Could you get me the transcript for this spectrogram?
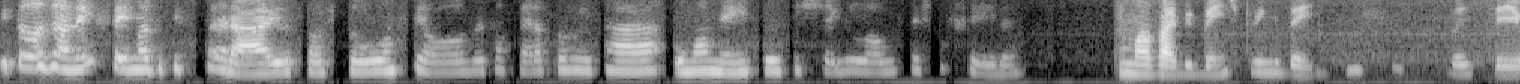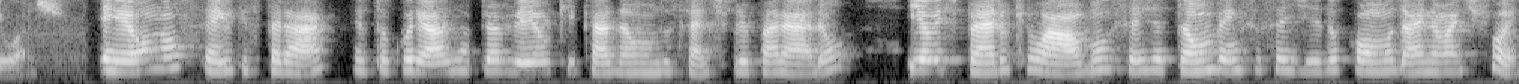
Então eu já nem sei mais o que esperar, eu só estou ansiosa, e só quero aproveitar o momento que chegue logo sexta-feira. Uma vibe bem Spring Day. Vai ser, eu acho. Eu não sei o que esperar. Eu tô curiosa para ver o que cada um dos sete prepararam. E eu espero que o álbum seja tão bem sucedido como o Dynamite foi.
